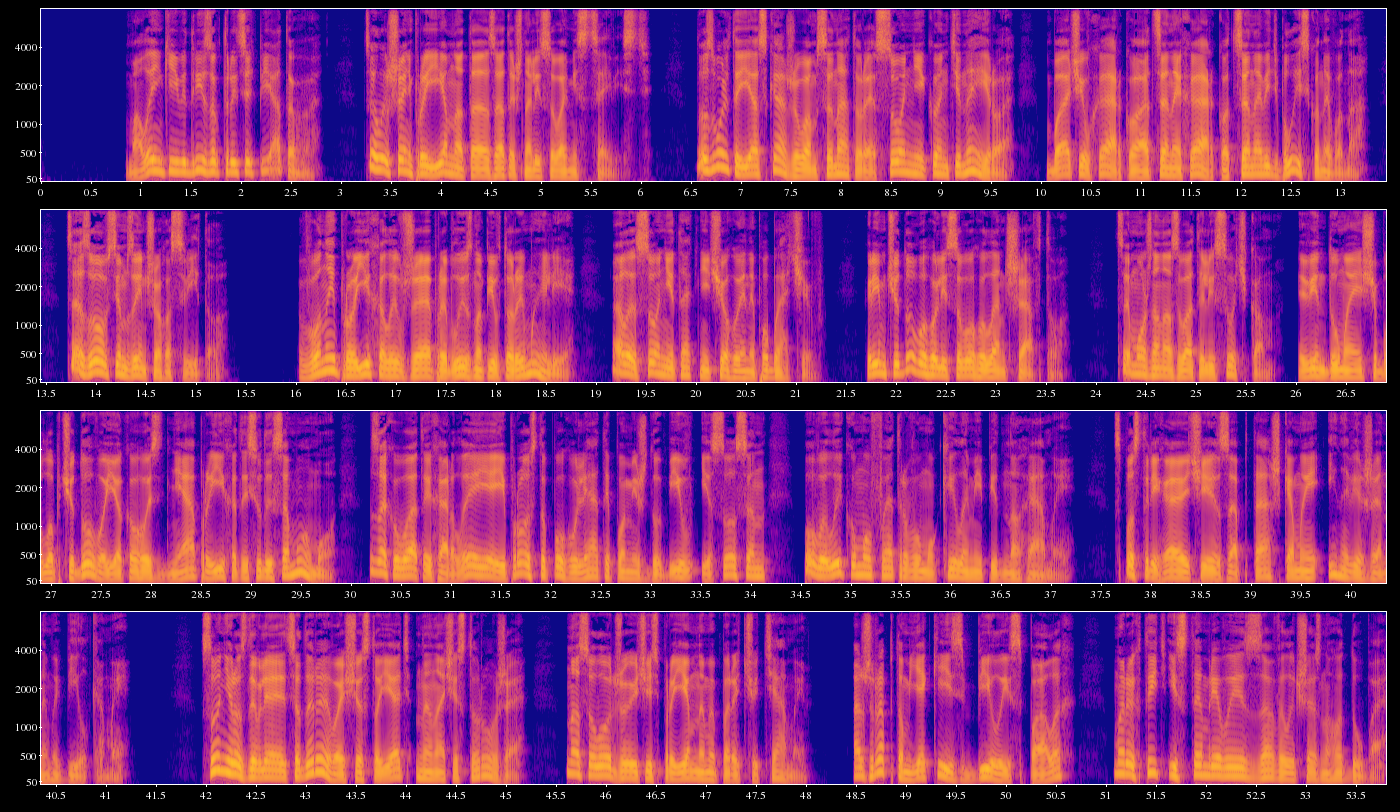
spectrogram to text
Маленький відрізок 35-го – це лишень приємна та затишна лісова місцевість. Дозвольте, я скажу вам, сенаторе Сонні Контінейро, бачив Харко, а це не Харко, це навіть близько не воно. Це зовсім з іншого світу. Вони проїхали вже приблизно півтори милі, але Сонні так нічого і не побачив, крім чудового лісового ландшафту. Це можна назвати лісочком. Він думає, що було б чудово якогось дня приїхати сюди самому, заховати Харлея і просто погуляти поміж дубів і сосен по великому фетровому килимі під ногами, спостерігаючи за пташками і навіженими білками. Соні роздивляється дерева, що стоять, неначе сторожа, насолоджуючись приємними передчуттями, аж раптом якийсь білий спалах мерехтить із темряви за величезного дуба.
